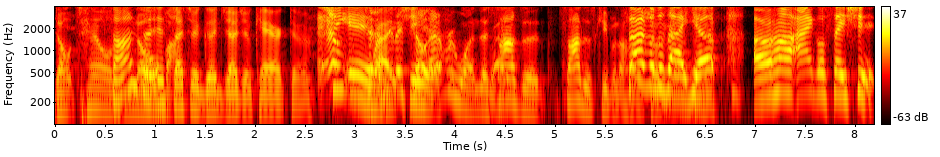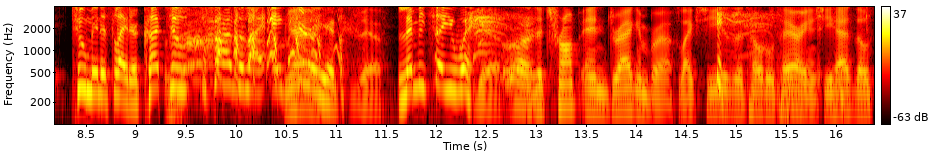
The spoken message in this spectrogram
Don't tell Sansa nobody. is such a good judge of character. She is. Tell- Right, They she tell is. everyone that Sansa Sansa's keeping a whole Sansa show was together like, "Yep, uh huh." I ain't gonna say shit. Two minutes later, cut to Sansa like, "Hey Tyrion, Yeah. let me tell you what." Yeah. The Trump and dragon breath. Like she is a total Terry and she has those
